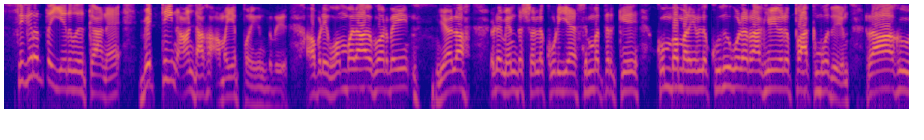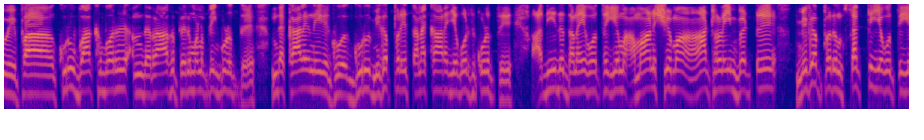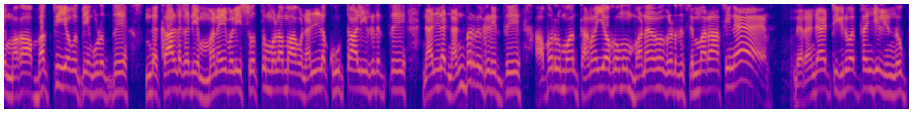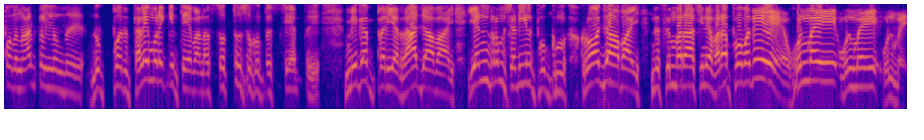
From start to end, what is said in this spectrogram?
சிகரத்தை ஏறுவதற்கான வெற்றியின் ஆண்டாக அமையப்படுகின்றது அப்படி ஒன்பதாவது போர்வை ஏழா இடம் என்று சொல்லக்கூடிய சிம்மத்திற்கு கும்பமலையில் குதூகூலராகவே ஒரு பார்க்கும்போது ராகுவை பா குரு பார்க்கும்போது அந்த ராகு பெருமணத்தையும் கொடுத்து இந்த காலை குரு மிகப்பெரிய தனக்கார யோகத்தை கொடுத்து அதீத தனயோகத்தையும் அமானுஷ்யமாக ஆற்றலையும் பெற்று மிகப்பெரிய பெரும் சக்தி யோகத்தையும் மகா பக்தி யோகத்தையும் கொடுத்து இந்த காலகட்டிய மனைவழி சொத்து மூலமாக நல்ல கூட்டாளி கிடைத்து நல்ல நண்பர்கள் கிடைத்து அவருமா தனயோகமும் வனயோகம் கிடைத்து சிம்மராசின. இந்த ரெண்டாயிரத்தி இருபத்தஞ்சில் முப்பது நாட்களிலிருந்து முப்பது தலைமுறைக்கு தேவையான சொத்து சுகத்தை சேர்த்து மிகப்பெரிய ராஜாவாய் என்றும் செடியில் பூக்கும் ரோஜாவாய் இந்த சிம்மராசினை வரப்போவது. உண்மை உண்மை உண்மை.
